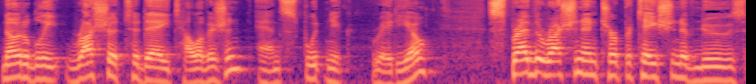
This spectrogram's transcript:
notably Russia Today television and Sputnik radio, spread the Russian interpretation of news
